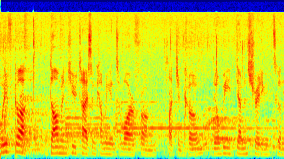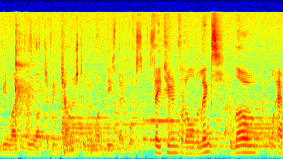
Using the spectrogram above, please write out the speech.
we've got Dom and Hugh Tyson coming in tomorrow from Clutch & Co. They'll be demonstrating it's going to be like to do our chipping challenge to win one of these bad boys. Stay tuned for all the links below. We'll have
